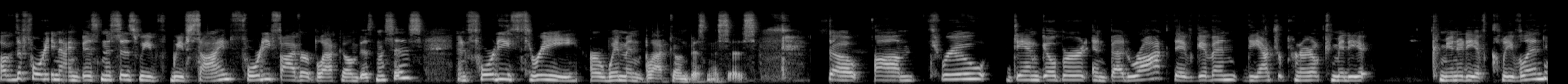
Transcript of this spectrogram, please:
of the 49 businesses we've we've signed, 45 are black owned businesses and 43 are women black owned businesses. So um, through Dan Gilbert and Bedrock, they've given the entrepreneurial committee community of Cleveland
